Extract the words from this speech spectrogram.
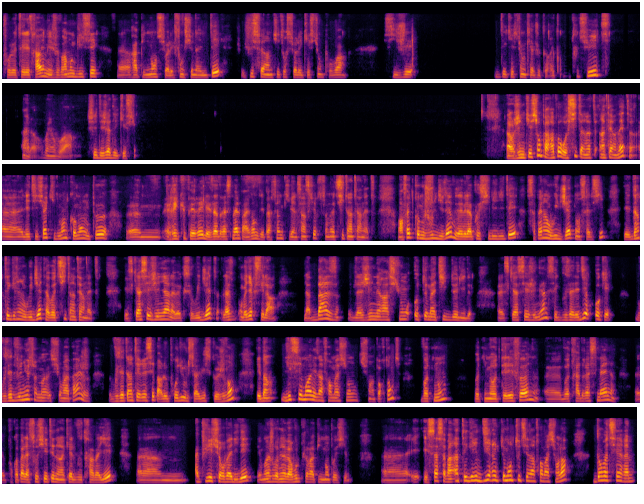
pour le télétravail, mais je vais vraiment glisser rapidement sur les fonctionnalités. Je vais juste faire un petit tour sur les questions pour voir si j'ai des questions auxquelles je peux répondre tout de suite. Alors, voyons voir. J'ai déjà des questions. Alors, j'ai une question par rapport au site internet, euh, Laetitia, qui demande comment on peut euh, récupérer les adresses mail, par exemple, des personnes qui viennent s'inscrire sur notre site internet. En fait, comme je vous le disais, vous avez la possibilité, ça s'appelle un widget dans celle-ci, et d'intégrer un widget à votre site internet. Et ce qui est assez génial avec ce widget, là, on va dire que c'est la, base de la génération automatique de leads. Euh, ce qui est assez génial, c'est que vous allez dire, OK, vous êtes venu sur ma, page, vous êtes intéressé par le produit ou le service que je vends, eh ben, laissez-moi les informations qui sont importantes, votre nom, votre numéro de téléphone, euh, votre adresse mail, euh, pourquoi pas la société dans laquelle vous travaillez, euh, appuyez sur valider, et moi je reviens vers vous le plus rapidement possible. Et, et, ça, ça va intégrer directement toutes ces informations-là dans votre CRM.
